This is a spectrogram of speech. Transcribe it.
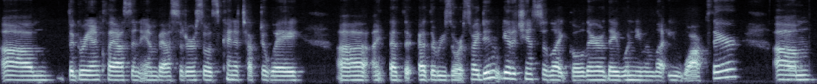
um, the Grand Class and Ambassador. So it's kind of tucked away. uh, at the at the resort. So I didn't get a chance to like go there. They wouldn't even let you walk there. Um,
